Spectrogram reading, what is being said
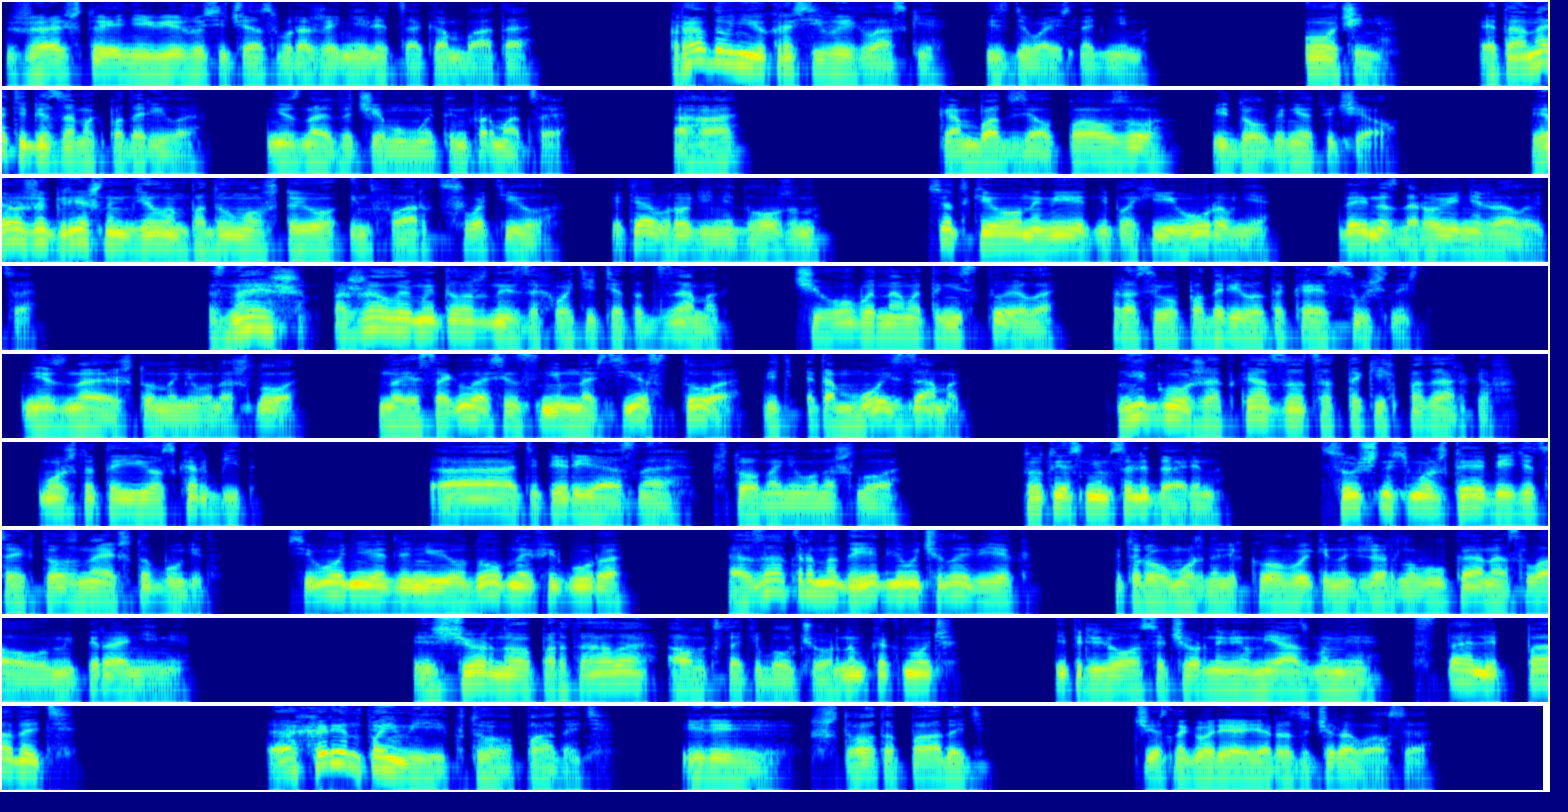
Жаль, что я не вижу сейчас выражения лица комбата. Правда у нее красивые глазки?» — издеваюсь над ним. «Очень. Это она тебе замок подарила?» Не знаю, зачем ему эта информация. «Ага». Комбат взял паузу и долго не отвечал. Я уже грешным делом подумал, что его инфаркт схватил, хотя вроде не должен. Все-таки он имеет неплохие уровни, да и на здоровье не жалуется. Знаешь, пожалуй, мы должны захватить этот замок, чего бы нам это ни стоило, раз его подарила такая сущность. Не знаю, что на него нашло, но я согласен с ним на все сто, ведь это мой замок. Негоже отказываться от таких подарков. Может, это ее оскорбит. А, теперь ясно, что на него нашло. Тут я с ним солидарен. Сущность может и обидеться, и кто знает, что будет. Сегодня я для нее удобная фигура, а завтра надоедливый человек, которого можно легко выкинуть в жерло вулкана с лавовыми пираньями. Из черного портала, а он, кстати, был черным, как ночь, и переливался черными миазмами, стали падать а хрен пойми, кто падать. Или что-то падать. Честно говоря, я разочаровался.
